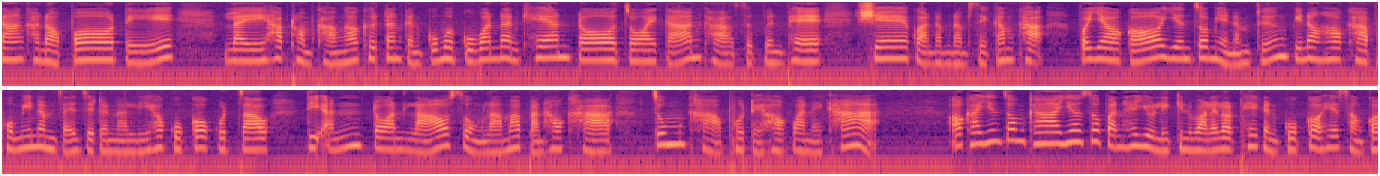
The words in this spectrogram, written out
ตั้งค่ะเนาะปอเตไลฮับถ่อมข่าวเงาคือตั้นกันกูเมื่อกูวันด้านแค้นต่อจอยการค่ะสืบเปิ้นแพแช่กว่าดำๆเสกัมค่ะปยอก็ยินจมเห็นนำถึงพี่น้องเฮาค่ะผมมีน้ำใจเจตนาลีเฮากูก็กูเจ้าดีอันตอนลาวส่งลามาปันเฮาค่ะจุ้มข่าวโพดได้ฮอกว่าไหนค่ะ เอาค่ะยื่นจมค่ะยื่นสู้ปันให้อยู่ลีกินวานและรถเพ่กันกุ๊กก็เฮ็ดสองก็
